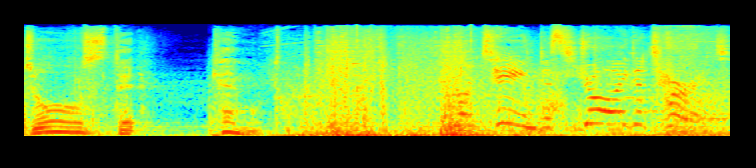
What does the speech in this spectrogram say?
情を捨て剣を取る Your team destroyed a turret.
